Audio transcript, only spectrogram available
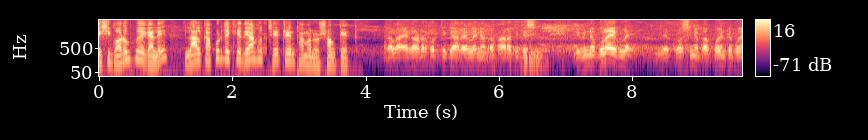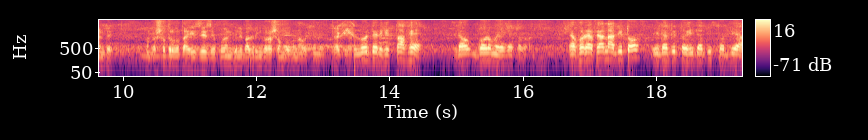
বেশি গরম হয়ে গেলে লাল কাপড় দেখিয়ে দেয়া হচ্ছে ট্রেন থামানোর সংকেত। বেলা এগারোটার পর থেকে রেল লাইনে আমরা ভাড়া দিতেছি। বিভিন্ন গোলায় গোলায় যে ক্রসিংয়ে বা পয়েন্টে পয়েন্টে আমরা সতর্কতা যে যে পয়েন্টগুলি বাগরিং করার সম্ভাবনা ওইখানে থাকে। লোদের হিট তাপে এটা গরম হয়ে যেত না এরপরে ফেনা দিত এটা দিত হিটা দিত দিয়া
